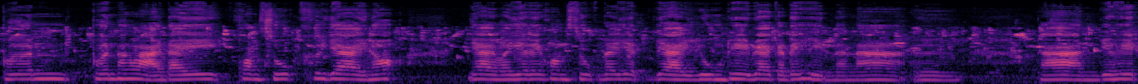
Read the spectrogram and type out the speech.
เพิ่นเพิ่นทั้งหลายได้ความสุขคือยายเนาะยายว่าจะได้ความสุขได้ยายยุงเทพยายก็ได้เห็นนะนะเออถ้าอันเยอะเฮ็ด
